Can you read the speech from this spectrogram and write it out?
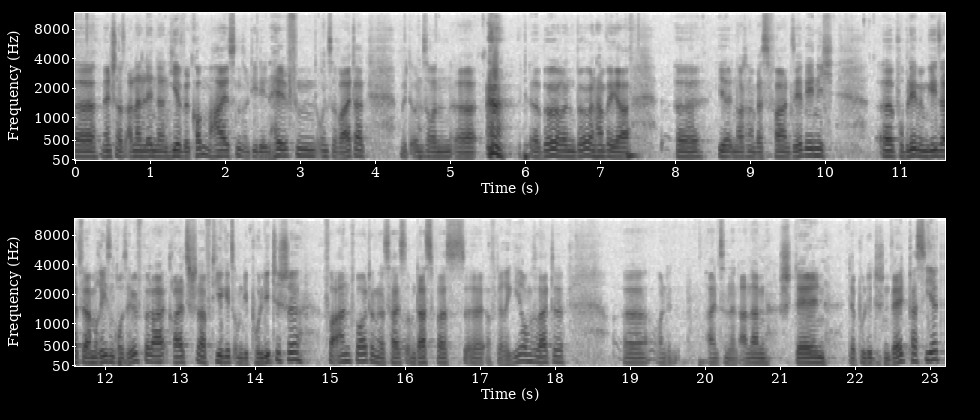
Menschen aus anderen Ländern hier willkommen heißen und die denen helfen und so weiter. Mit unseren äh, äh Bürgerinnen und Bürgern haben wir ja äh, hier in Nordrhein-Westfalen sehr wenig äh, Probleme. Im Gegensatz, wir haben eine riesengroße Hilfsbereitschaft. Hier geht es um die politische Verantwortung, das heißt um das, was auf der Regierungsseite und in einzelnen anderen Stellen der politischen Welt passiert.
